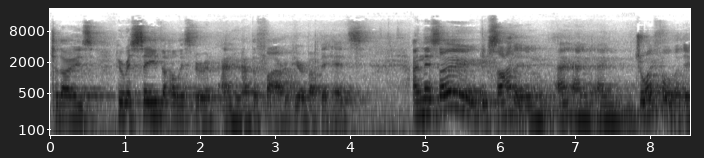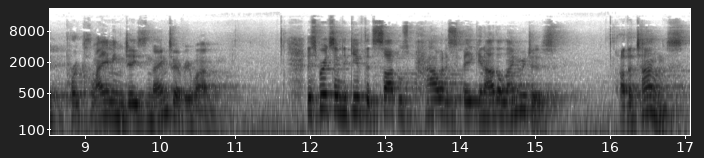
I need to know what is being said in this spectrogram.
to those who receive the Holy Spirit and who have the fire appear above their heads and they're so excited and, and, and, and joyful that they're proclaiming Jesus' name to everyone. The Spirit seemed to give the disciples power to speak in other languages, other tongues,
